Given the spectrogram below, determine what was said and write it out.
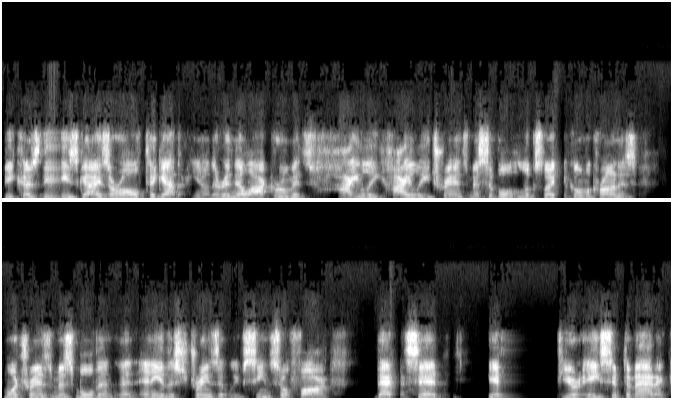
because these guys are all together. You know, they're in their locker room. It's highly, highly transmissible. It looks like Omicron is more transmissible than, than any of the strains that we've seen so far. That said, if you're asymptomatic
